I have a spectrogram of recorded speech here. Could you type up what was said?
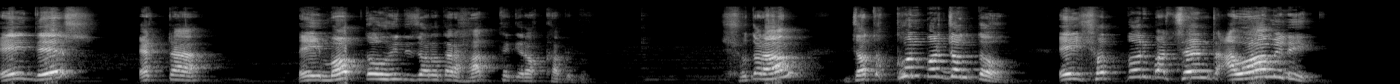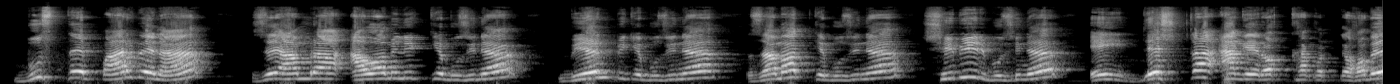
এই দেশ একটা, এই মব তৌহিদি জনতার হাত থেকে রক্ষা পেত। সুতরাং যতক্ষণ পর্যন্ত এই সত্তর পার্সেন্ট আওয়ামী লীগ বুঝতে পারবে না যে আমরা আওয়ামী লীগকে বুঝি না, বিএনপিকে বুঝি না, জামাতকে বুঝি না, শিবির বুঝি না, এই দেশটা আগে রক্ষা করতে হবে,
